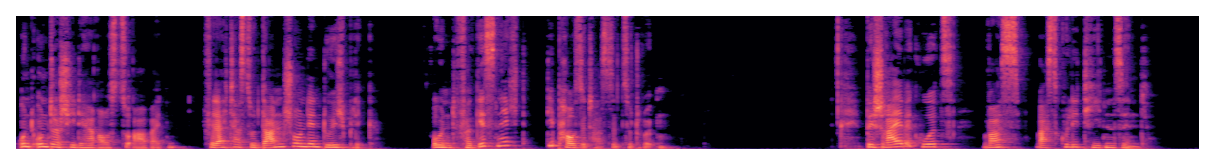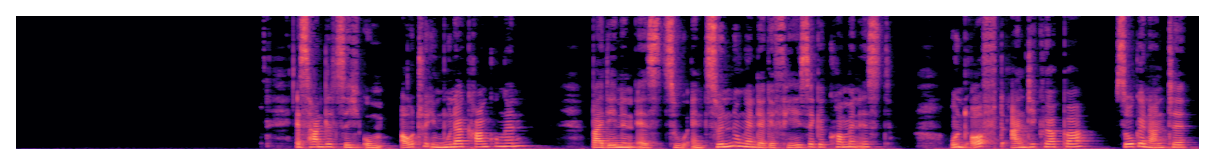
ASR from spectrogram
und Unterschiede herauszuarbeiten. Vielleicht hast du dann schon den Durchblick. Und vergiss nicht, die Pause-Taste zu drücken. Beschreibe kurz, was Vaskulitiden sind. Es handelt sich um Autoimmunerkrankungen, bei denen es zu Entzündungen der Gefäße gekommen ist und oft Antikörper, sogenannte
